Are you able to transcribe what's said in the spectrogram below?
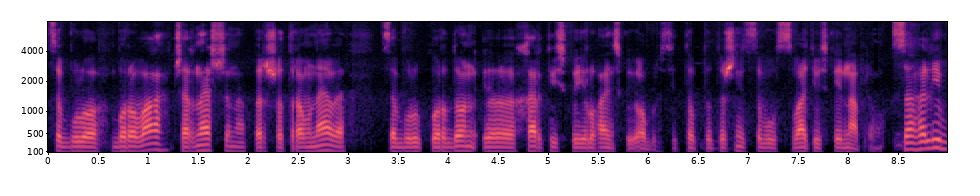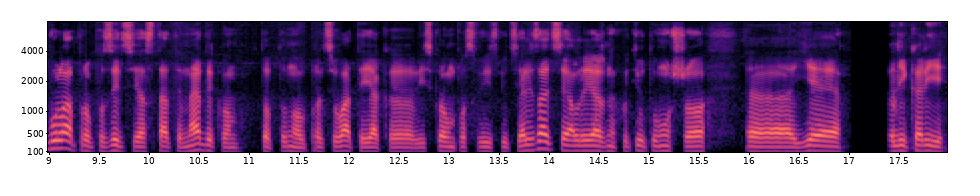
Це було Борова, Чернещина, Першотравневе. Це був кордон е, Харківської і Луганської області, тобто точніше це був Сватівський напрямок. Взагалі була пропозиція стати медиком, тобто ну, працювати як е, військовим по своїй спеціалізації, але я ж не хотів, тому що е, є лікарі,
